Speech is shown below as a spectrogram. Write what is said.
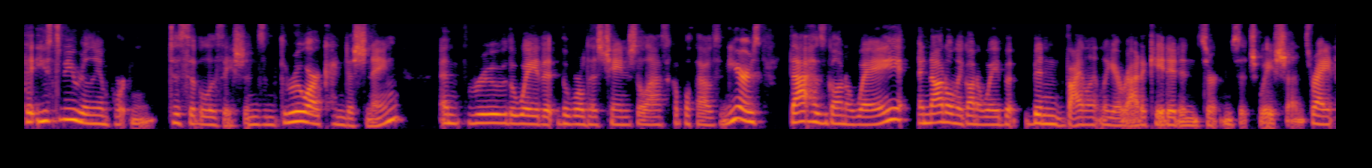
that used to be really important to civilizations and through our conditioning and through the way that the world has changed the last couple thousand years, that has gone away and not only gone away, but been violently eradicated in certain situations, right?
